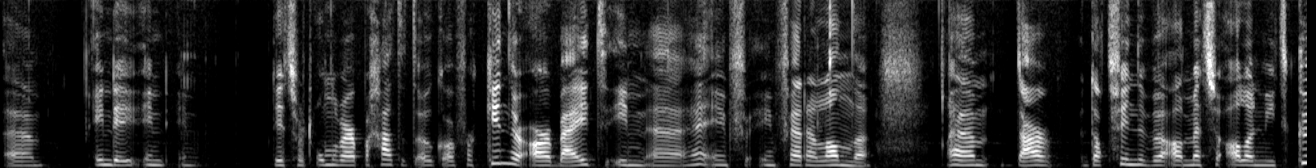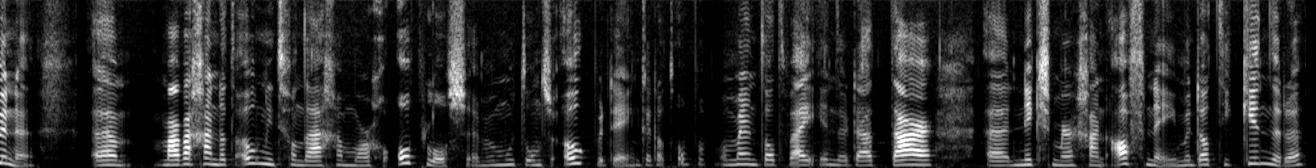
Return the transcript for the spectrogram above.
Ehm, in, in, dit soort onderwerpen gaat het ook over kinderarbeid in, eh, in, in verre landen. Ehm, daar, dat vinden we al met z'n allen niet kunnen. Ehm, maar we gaan dat ook niet vandaag en morgen oplossen. En we moeten ons ook bedenken dat op het moment dat wij inderdaad daar eh, niks meer gaan afnemen, dat die kinderen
